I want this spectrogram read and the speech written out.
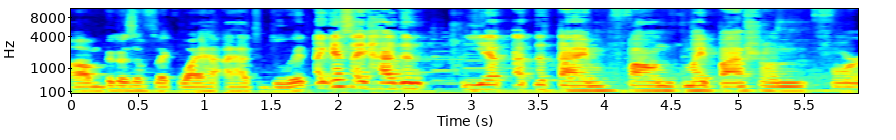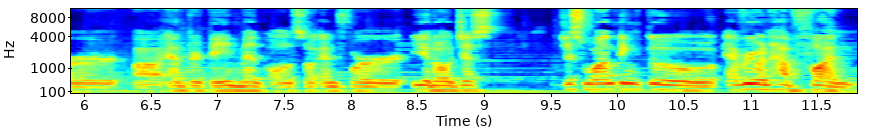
um, because of like why I had to do it. I guess I hadn't yet at the time found my passion for uh, entertainment also and for you know just just wanting to everyone have fun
